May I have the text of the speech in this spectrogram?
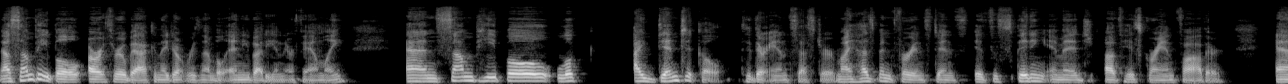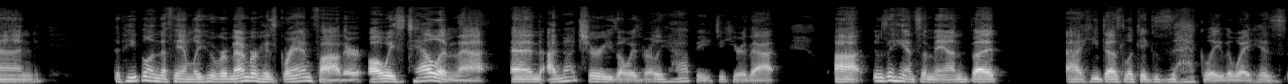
Now, some people are a throwback and they don't resemble anybody in their family. And some people look identical to their ancestor. My husband, for instance, is a spitting image of his grandfather. And the people in the family who remember his grandfather always tell him that. And I'm not sure he's always really happy to hear that. Uh, it was a handsome man, but uh, he does look exactly the way his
